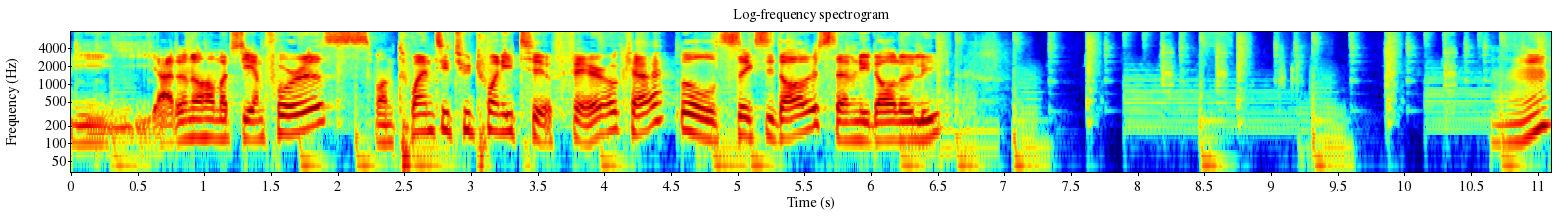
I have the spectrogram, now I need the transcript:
I don't know how much the M4 is. 120, 222. Fair, okay. Little $60, $70 lead. Mm -hmm.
